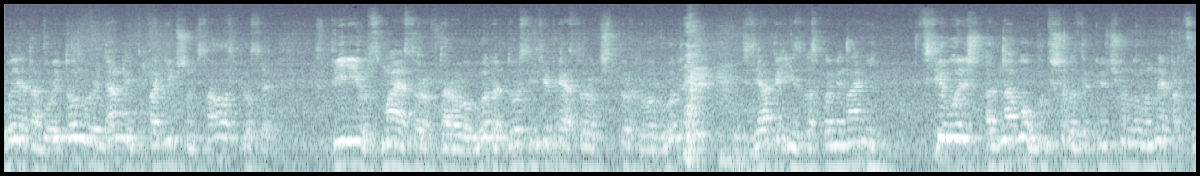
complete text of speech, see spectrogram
Более того, итоговые данные по погибшим в Саласпилсе в период с мая 42 года до сентября 44 года взяты из воспоминаний всего лишь одного бывшего заключенного Непорца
